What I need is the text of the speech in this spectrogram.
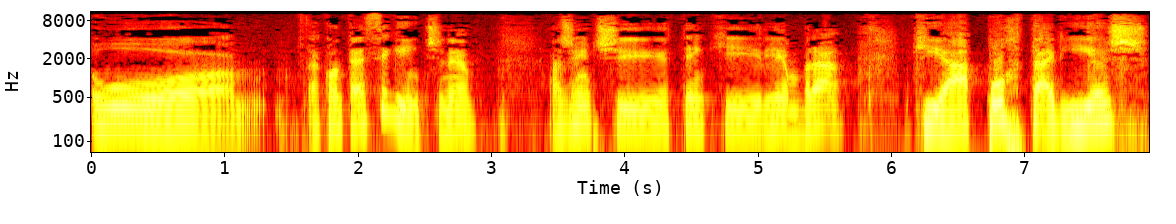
o... acontece o seguinte, né? A gente tem que lembrar que há portarias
